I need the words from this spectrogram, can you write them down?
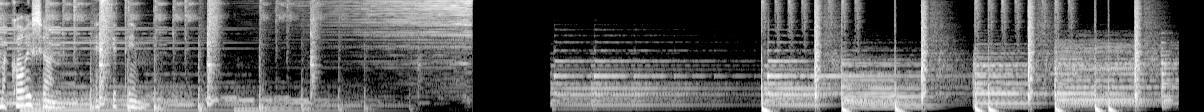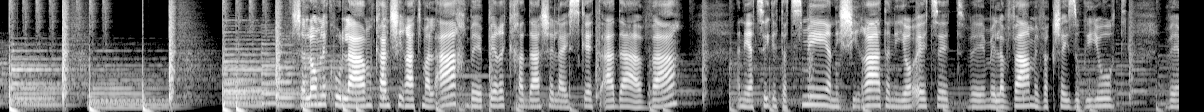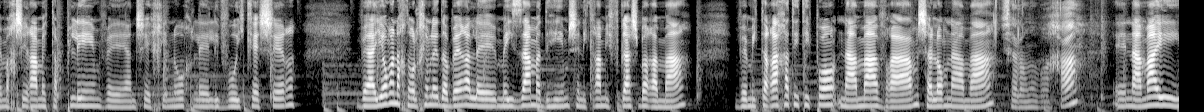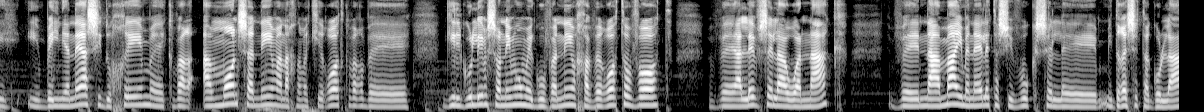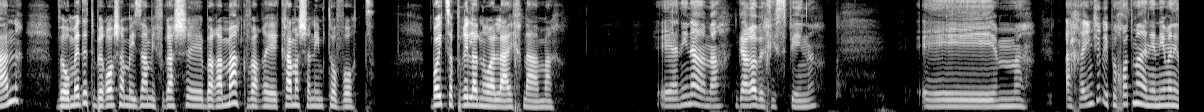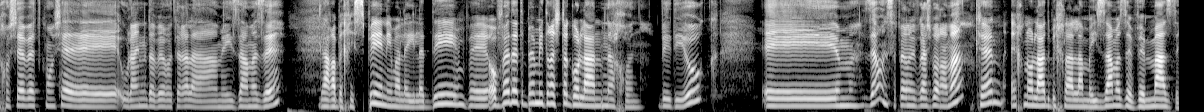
מקור ראשון, הסכתים. שלום לכולם, כאן שירת מלאך בפרק חדש של ההסכת עד האהבה. אני אציג את עצמי, אני שירת, אני יועצת ומלווה מבקשי זוגיות ומכשירה מטפלים ואנשי חינוך לליווי קשר. והיום אנחנו הולכים לדבר על אה, מיזם מדהים שנקרא מפגש ברמה, ומתארחת איתי פה נעמה אברהם. שלום נעמה. שלום וברכה. אה, נעמה היא, היא בענייני השידוכים אה, כבר המון שנים, אנחנו מכירות כבר בגלגולים שונים ומגוונים, חברות טובות, והלב שלה הוא ענק. ונעמה היא מנהלת השיווק של אה, מדרשת הגולן, ועומדת בראש המיזם מפגש ברמה כבר כמה שנים טובות. בואי תספרי לנו עלייך, נעמה. אני נעמה, גרה בחיספין. החיים שלי פחות מעניינים, אני חושבת, כמו שאולי נדבר יותר על המיזם הזה. גרה בחיספין, אימא לילדים, ועובדת במדרשת הגולן. נכון, בדיוק. אמ, זהו, נספר על מפגש ברמה? כן, איך נולד בכלל המיזם הזה ומה זה?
